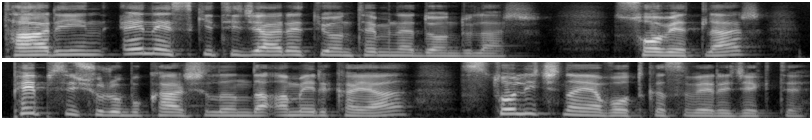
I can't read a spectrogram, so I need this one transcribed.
Tarihin en eski ticaret yöntemine döndüler. Sovyetler Pepsi şurubu karşılığında Amerika'ya Stolichnaya vodkası verecekti.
